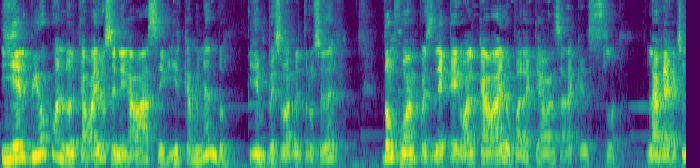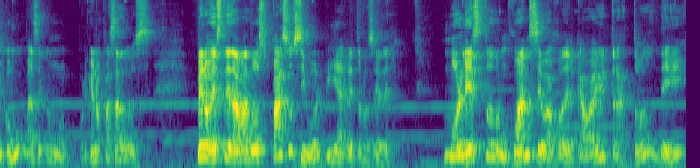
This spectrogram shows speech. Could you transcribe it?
Y él vio cuando el caballo se negaba a seguir caminando y empezó a retroceder. Don Juan pues le pegó al caballo para que avanzara, que es lo- la reacción común, así como, ¿por qué no pasados? Pero este daba dos pasos y volvía a retroceder. Molesto, don Juan se bajó del caballo y trató de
